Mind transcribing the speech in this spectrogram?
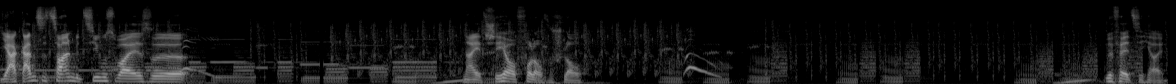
Ja, ganze Zahlen, beziehungsweise... Na, jetzt stehe ich auch voll auf dem Schlauch. Mir fällt es nicht ein.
